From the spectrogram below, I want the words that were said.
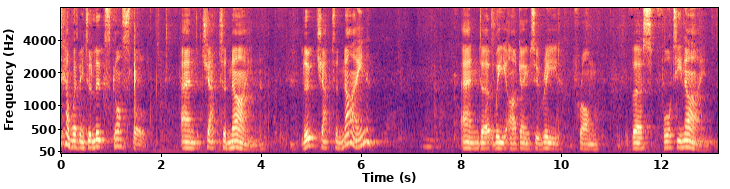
Please come with me to Luke's Gospel and chapter 9. Luke chapter 9, and uh, we are going to read from verse 49.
